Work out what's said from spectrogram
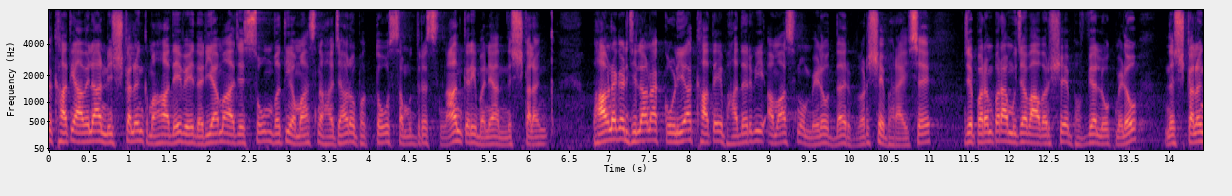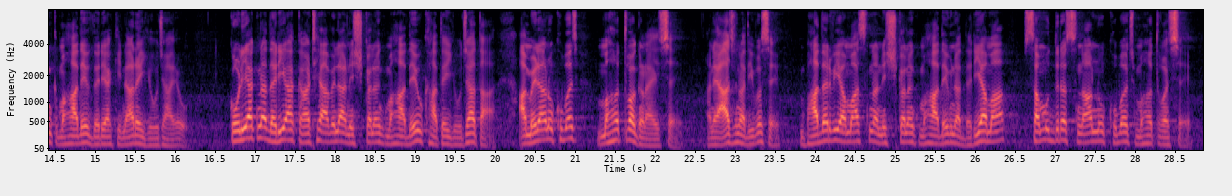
ખાતે આવેલા નિષ્કલંક મહાદેવે દરિયામાં આજે સોમવતી અમાસના હજારો ભક્તો સમુદ્ર સ્નાન કરી બન્યા નિષ્કલંક. ભાવનગર જિલ્લાના કોળિયા ખાતે ભાદરવી અમાસનો મેળો દર વર્ષે ભરાય છે. જે પરંપરા મુજબ આ વર્ષે ભવ્ય લોકમેળો નિષ્કલંક મહાદેવ દરિયા કિનારે યોજાયો. કોળિયાકના દરિયા કાંઠે આવેલા નિષ્કલંક મહાદેવ ખાતે યોજાતા આ મેળાનું ખૂબ જ મહત્વ ગણાય છે. અને આજના દિવસે ભાદરવી અમાસના નિષ્કલંક મહાદેવના દરિયામાં સમુદ્ર સ્નાનનું ખૂબ જ મહત્વ છે.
